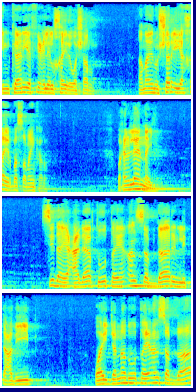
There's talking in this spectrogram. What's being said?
Imkaaniya ficli alkhayri washar ama inuu shar iyo khayrba samayn karo. Waxaynu leenahay sida ay cadaabtu u tahay ansab daarin litacdiib oo ay jannadu u tahay ansab daar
